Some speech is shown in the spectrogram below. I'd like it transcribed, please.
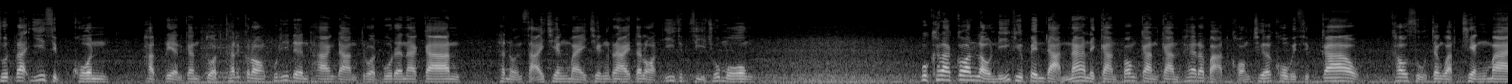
ชุดละ 20 คน ผัดเปลี่ยนกันตรวจคัดกรองผู้ที่เดินทางด่านตรวจบูรณาการ ถนนสายเชียงใหม่เชียงรายตลอด 24 ชั่วโมง บุคลากรเหล่านี้ถือเป็นด่านหน้าในการป้องกันการแพร่ระบาดของเชื้อโควิด -19 เข้าสู่จังหวัดเชียงใหม่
